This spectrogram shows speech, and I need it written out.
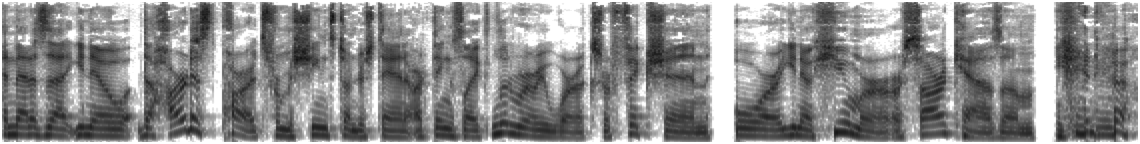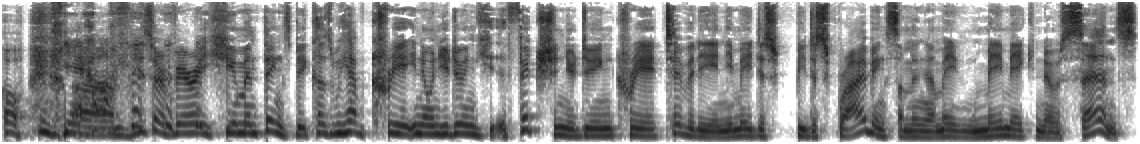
And that is that, you know, the hardest parts for machines to understand are things like literary works or fiction or, you know, humor or sarcasm. You mm-hmm. know, yeah. um, these are very human things because we have create, you know, when you're doing fiction, you're doing creativity and you may dis- be describing something that may, may make no sense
